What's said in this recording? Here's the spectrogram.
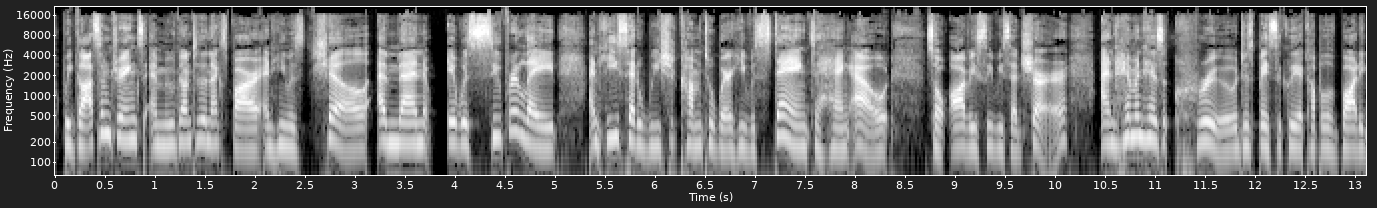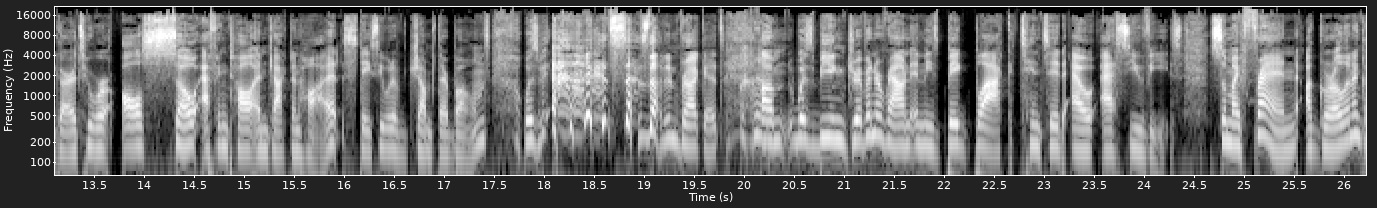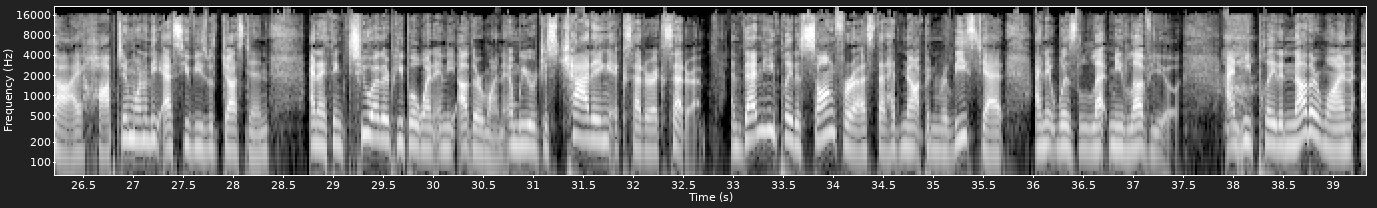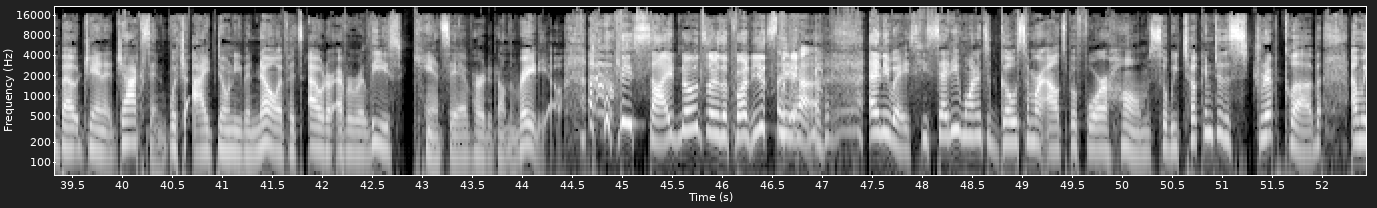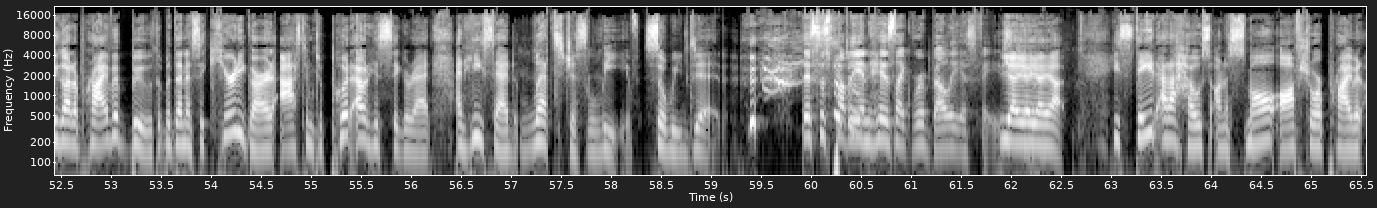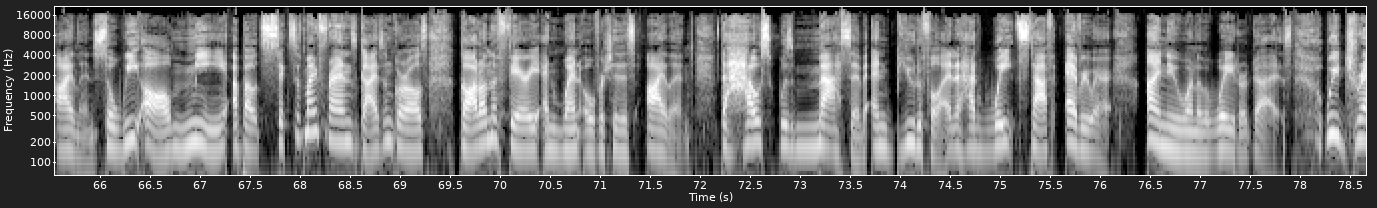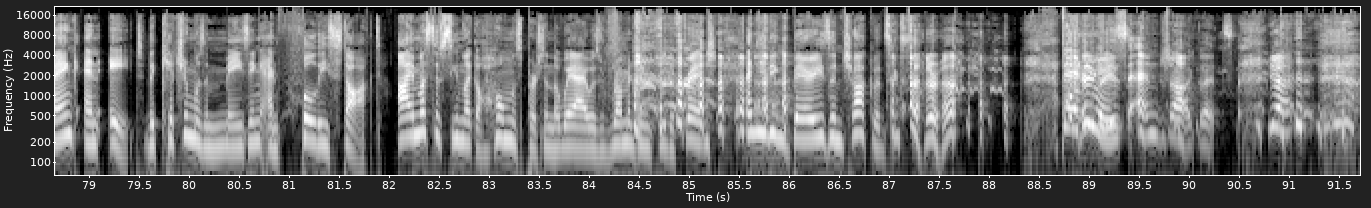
We got some drinks and moved on to the next bar, and he was chill. And then it was super late, and he said we should come to where he was staying to hang out. So obviously we said sure. And him and his crew, just basically a couple of bodyguards who were all so effing tall and jacked and hot, Stacy would have jumped their bones, was it says that in brackets, um, was being driven around in these big black tinted out SUVs. So my friend, a girl and a guy, hopped in one of the SUVs with Justin, and I think two other people went in the other one, and we were just chatting, etc., etc. And then he played a song for us that had not been released yet, and it was "Let Me Love You." And he played another one about Janet Jackson, which I don't even know if it's out or ever released. Can't say I've heard it on the radio. These side notes are the funniest thing. Yeah. Anyways, he said he wanted to go somewhere else before home. So we took him to the strip club and we got a private booth. But then a security guard asked him to put out his cigarette and he said, let's just leave. So we did. This is probably in his like rebellious phase. Yeah, yeah, yeah, yeah. He stayed at a house on a small offshore private island. So we all, me, about six of my friends, guys and girls, got on the ferry and went over to this island. The house was massive and beautiful and it had wait staff everywhere. I knew one of the waiter guys. We drank and ate. The kitchen was amazing and fully stocked. I must have seemed like a homeless person the way I was rummaging through the fridge and eating berries and chocolates, etc. Berries and chocolates. yeah.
